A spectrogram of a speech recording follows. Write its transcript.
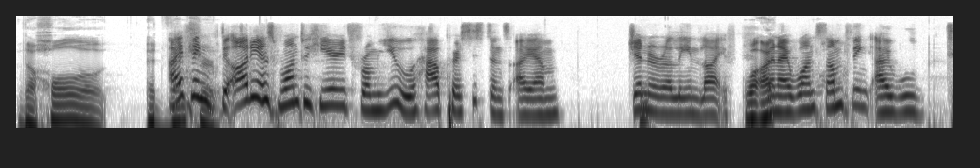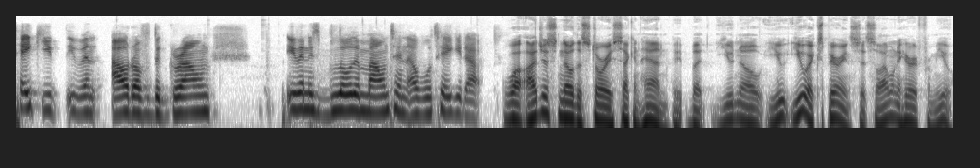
the whole adventure. I think the audience want to hear it from you how persistent I am generally in life. Well, I- when I want something, I will take it even out of the ground, even it's below the mountain. I will take it out. well, I just know the story secondhand, but, but you know, you you experienced it, so I want to hear it from you.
